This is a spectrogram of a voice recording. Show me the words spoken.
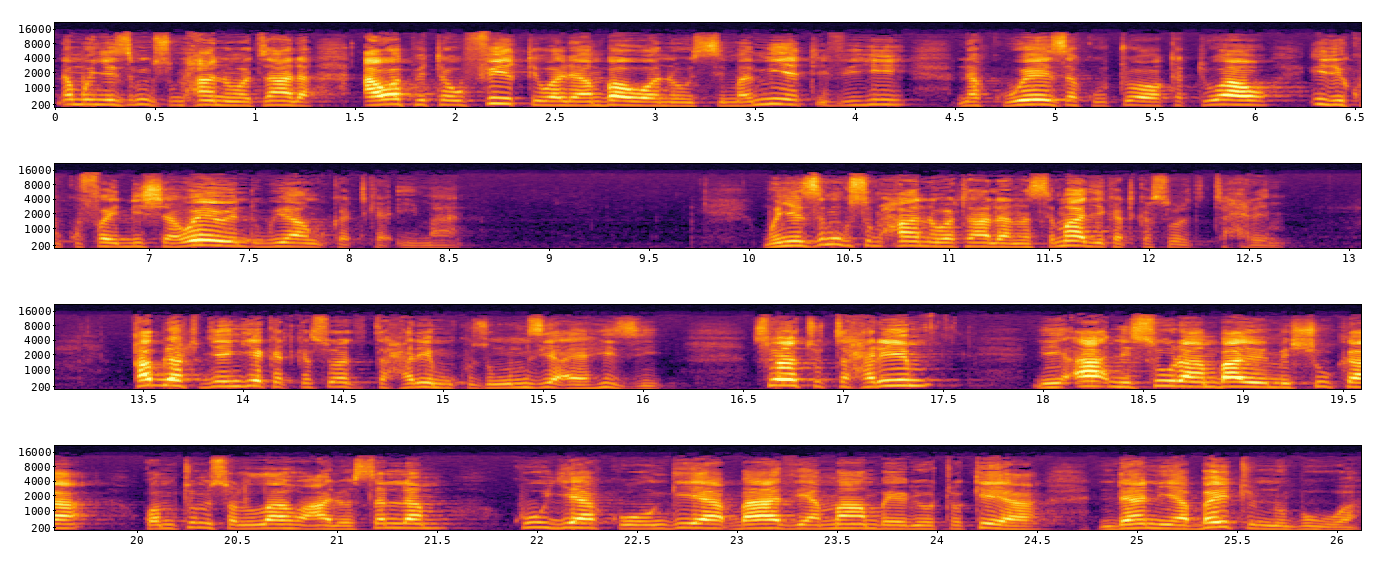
na mwenyezi mungu subhanahu wataala awape taufiki wale ambao wanaosimamia tv hii na kuweza kutoa wakati wao ili kukufaidisha wewe ndugu yangu katika imani. Mwenyezi subhanahu wataala anasemaje katika surati tahrim? Kabla tujaingia katika surati tahrim kuzungumzia aya hizi suratu tahrim ni, ni sura ambayo imeshuka kwa mtume salllahu alehi wasallam kuja kuongea baadhi ya mambo yaliyotokea ndani ya baitu nubuwa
